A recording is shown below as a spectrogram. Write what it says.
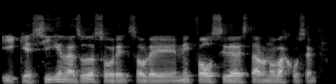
y que siguen las dudas sobre, sobre Nick Foles si debe estar o no bajo centro.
